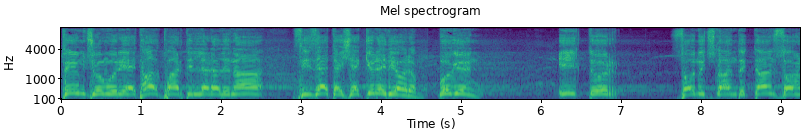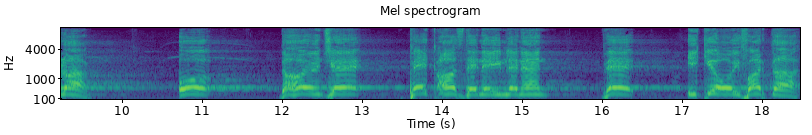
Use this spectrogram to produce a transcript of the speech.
tüm Cumhuriyet Halk Partililer adına size teşekkür ediyorum. Bugün ilk tur sonuçlandıktan sonra o daha önce pek az deneyimlenen ve iki oy farkla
